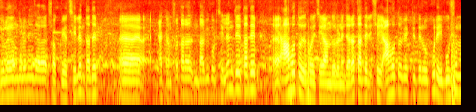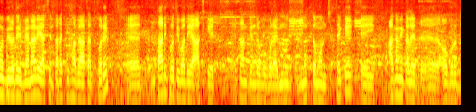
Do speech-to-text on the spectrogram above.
জুলাই আন্দোলনে যারা সক্রিয় ছিলেন, তাদের একাংশ তারা দাবি করছিলেন যে তাদের আহত হয়েছে আন্দোলনে যারা, তাদের সেই আহত ব্যক্তিদের উপরেই বৈষম্য বিরোধীর ব্যানারে আছেন তারা কীভাবে আঘাত করে তারই প্রতিবাদে আজকের প্রাণকেন্দ্র বগুড়ায় মু- মুক্ত মঞ্চ থেকে এই আগামীকালের অবরোধ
